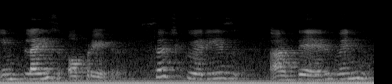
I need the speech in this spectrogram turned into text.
implies operator. Such queries are there when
